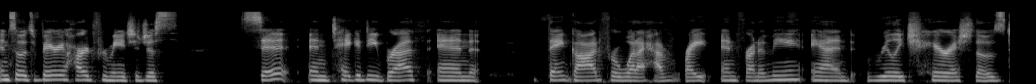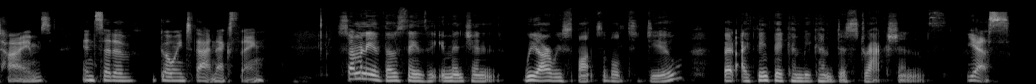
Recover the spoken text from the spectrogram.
And so it's very hard for me to just sit and take a deep breath and thank God for what I have right in front of me and really cherish those times instead of going to that next thing. So many of those things that you mentioned, we are responsible to do, but I think they can become distractions. Yes.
